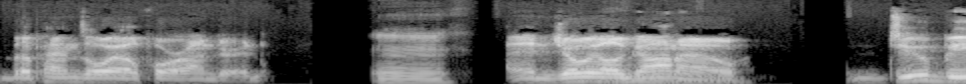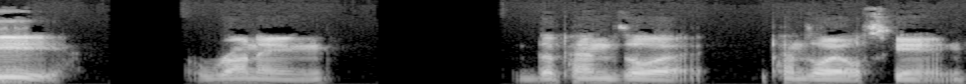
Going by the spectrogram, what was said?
the Pennzoil 400. Mm. And Joey Logano do be running the Pennzoil, Pennzoil scheme.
